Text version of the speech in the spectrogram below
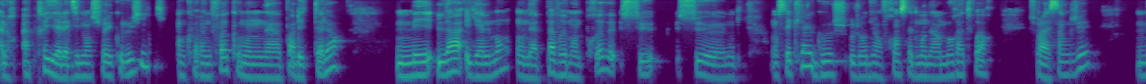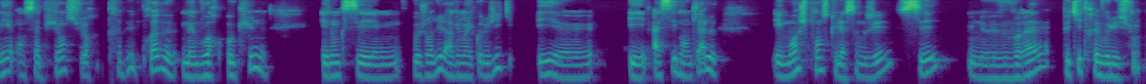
Alors après, il y a la dimension écologique, encore une fois, comme on en a parlé tout à l'heure. Mais là également, on n'a pas vraiment de preuves. On sait que la gauche, aujourd'hui en France, a demandé un moratoire sur la 5G, mais en s'appuyant sur très peu de preuves, même voire aucune. Et donc, c'est aujourd'hui l'argument écologique est, euh, est assez bancal. Et moi, je pense que la 5G, c'est une vraie petite révolution.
